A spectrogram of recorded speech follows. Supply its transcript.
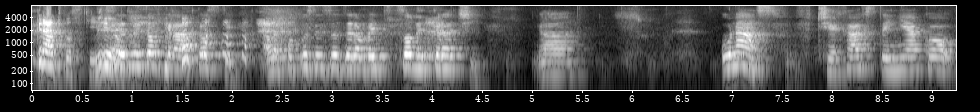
V krátkosti, že jo? to v krátkosti, ale pokusím se teda být co nejkratší. A u nás v Čechách, stejně jako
